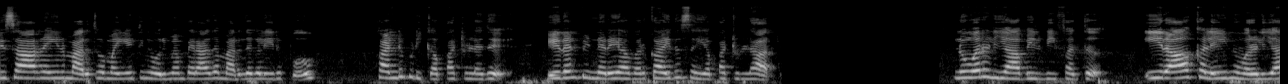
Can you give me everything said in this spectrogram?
விசாரணையில் மருத்துவ மையத்தின் உரிமம் பெறாத மருந்துகள் இருப்பு கண்டுபிடிக்கப்பட்டுள்ளது. இதன் பின்னரே அவர் கைது செய்யப்பட்டுள்ளார். நுவரலியாவில் விபத்து. ஈராக்கலை நுவரலியா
